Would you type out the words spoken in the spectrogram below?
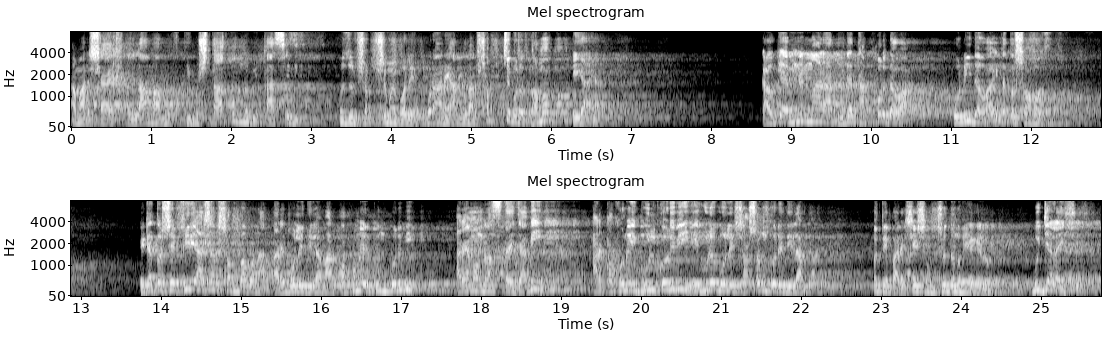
আমার শায়েখ আল্লামা মুফতি মুশতাকুর নবী কাসিমি। হুজুর সবসময় বলে, কোরআনে আল্লাহর সবচেয়ে বড় ধমক এই আয়াত। কাউকে এমনি মারা, দুইটা থাপ্পড় দেওয়া কনি দেওয়া, এটা তো সহজ। এটা তো সে ফিরে আসার সম্ভাবনা। আরে বলে দিলাম, আর কখনো এরকম করবি? আর এমন রাস্তায় যাবি? আর কখনোই ভুল করবি? এগুলো বলে শাসন করে দিলাম। হতে পারে সে সংশোধন হয়ে গেল। বুঝা লাইছে?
